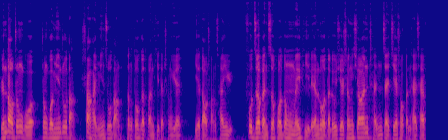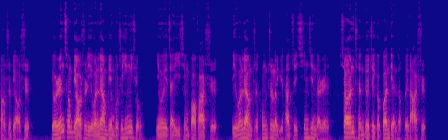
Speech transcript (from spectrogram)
人道中国、中国民主党、上海民族党等多个团体的成员也到场参与。负责本次活动媒体联络的留学生肖恩辰在接受本台采访时表示，有人曾表示李文亮并不是英雄，因为在疫情爆发时。李文亮只通知了与他最亲近的人。肖恩晨对这个观点的回答是：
